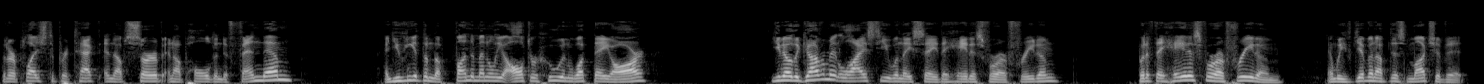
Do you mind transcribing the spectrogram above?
that are pledged to protect and observe and uphold and defend them, and you can get them to fundamentally alter who and what they are. You know, the government lies to you when they say they hate us for our freedom. But if they hate us for our freedom, and we've given up this much of it,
